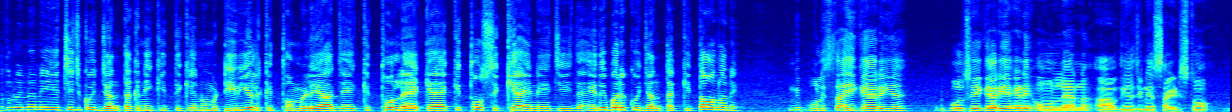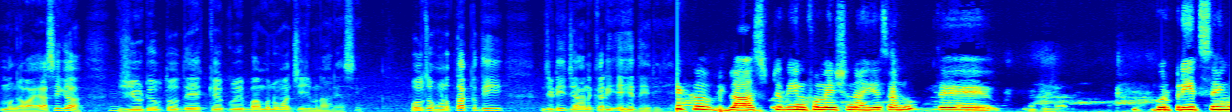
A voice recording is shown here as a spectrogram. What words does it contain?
ਮਤਲਬ ਇਹਨਾਂ ਨੇ ਇਹ ਚੀਜ਼ ਕੋਈ ਜਨਤਕ ਨਹੀਂ ਕੀਤੀ ਕਿ ਇਹਨੂੰ ਮਟੀਰੀਅਲ ਕਿੱਥੋਂ ਮਿਲਿਆ ਜੇ ਕਿੱਥੋਂ ਲੈ ਕੇ ਆਇਆ ਕਿੱਥੋਂ ਸਿੱਖਿਆ ਇਹਨੇ ਇਹ ਚੀਜ਼ ਦਾ ਇਹਦੇ ਬਾਰੇ ਕੋਈ ਜਨਤਕ ਕੀਤਾ ਉਹਨਾਂ ਨੇ? ਨਹੀਂ ਪੁਲਿਸ ਤਾਂ ਇਹੀ ਕਹਿ ਰਹੀ ਹੈ। ਪੁਲਿਸ ਇਹ ਕਹਿ ਰਹੀ ਹੈ ਇਹਨੇ ਆਨਲਾਈਨ ਆਪਦੀਆਂ ਜਿਹੜੀਆਂ ਸਾਈਟਸ ਤੋਂ ਮੰਗਵਾਇਆ ਸੀਗਾ YouTube ਤੋਂ ਦੇਖ ਕੇ ਕੋਈ ਬੰਬ ਨੂੰਮਾ ਚੀਜ਼ ਬਣਾ ਰਿਹਾ ਸੀ। ਪੁਲਿਸ ਹੁਣ ਤੱਕ ਦੀ ਜਿਹੜੀ ਜਾਣਕਾਰੀ ਇਹ ਦੇ ਰਹੀ ਹੈ। ਇੱਕ ਬਲਾਸਟ ਦੀ ਇਨਫੋਰਮੇਸ਼ਨ ਆਈ ਹੈ ਸਾਨੂੰ ਤੇ ਗੁਰਪ੍ਰੀਤ ਸਿੰਘ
